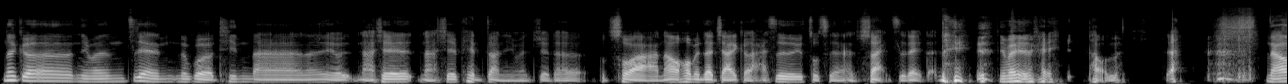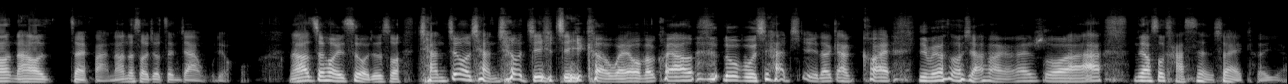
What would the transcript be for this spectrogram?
那个你们之前如果有听啊，有哪些哪些片段你们觉得不错啊？然后后面再加一个，还是主持人很帅之类的，你们也可以讨论。然后，然后再发，然后那时候就增加五六封，然后最后一次我就说抢救，抢救，岌岌可危，我们快要录不下去了，赶快！你们有什么想法，赶快说啊！那要说卡斯很帅也可以啊。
